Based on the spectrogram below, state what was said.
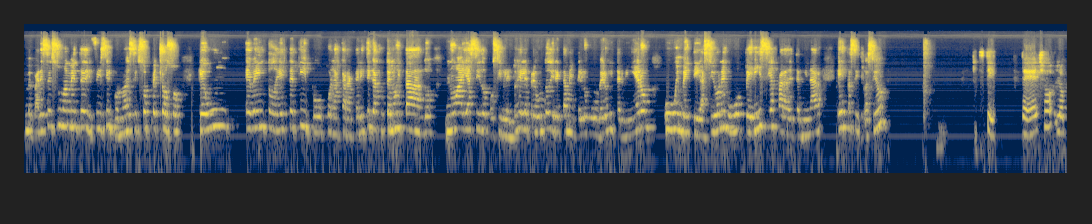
me parece sumamente difícil, por no decir sospechoso, que un evento de este tipo, con las características que usted nos está dando, no haya sido posible. Entonces le pregunto directamente, ¿los bomberos intervinieron? ¿Hubo investigaciones? ¿Hubo pericias para determinar esta situación? Sí, de hecho, lo,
